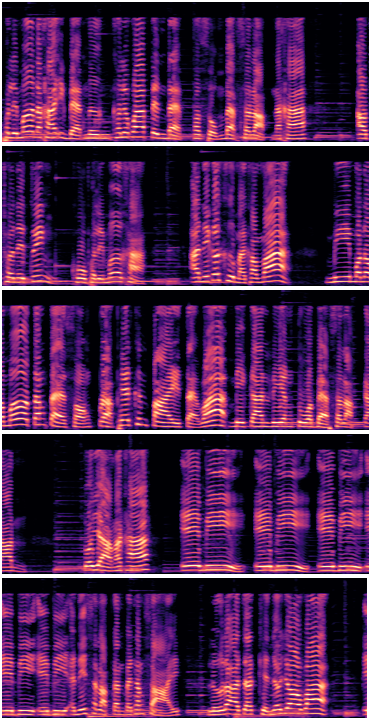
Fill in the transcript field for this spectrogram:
โพลิเมอร์นะคะ อีกแบบหนึ่งเขาเรียกว่าเป็นแบบผสมแบบสลับนะคะ alternating copolymer ค่ะ อันนี้ก็คือหมายความว่ามีโมโนเมอร์ตั้งแต่ 2 ประเภทขึ้นไป แต่ว่ามีการเรียงตัวแบบสลับกัน ตัวอย่างนะคะ AB AB AB AB AB อันนี้สลับกันไปทั้งสาย หรือเราอาจจะเขียนย่อๆว่า A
